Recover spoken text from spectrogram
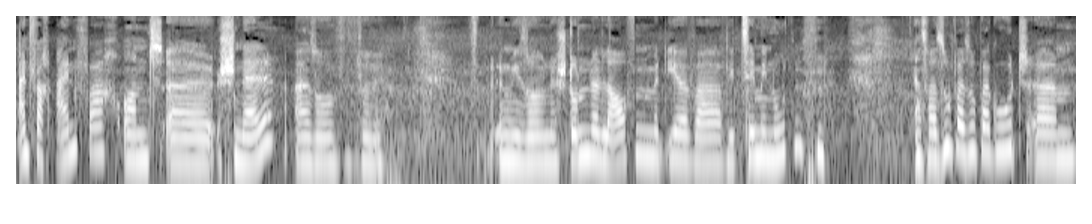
einfach einfach und äh, schnell. Also irgendwie so eine Stunde laufen mit ihr war wie zehn Minuten. Es war super, super gut. Ähm,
